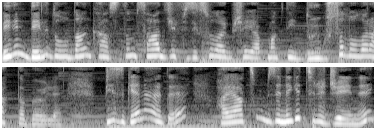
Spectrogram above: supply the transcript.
benim deli doludan kastım sadece fiziksel olarak bir şey yapmak değil, duygusal olarak da böyle. Biz genelde hayatın bize ne getireceğini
